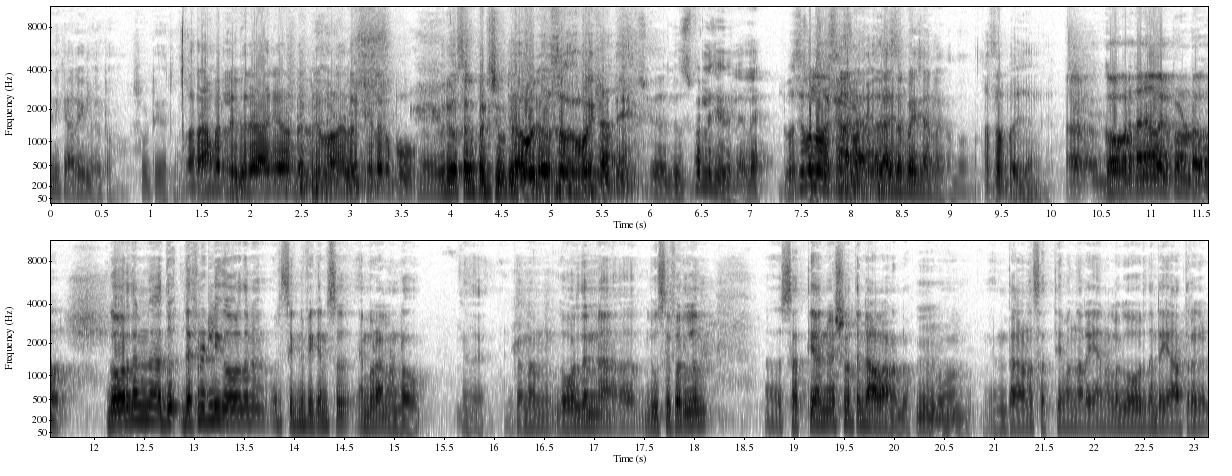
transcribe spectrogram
എനിക്കറിയില്ല കേട്ടോ. ഷൂട്ട് ചെയ്തിരുന്നു വരാൻ പറ്റില്ല ഇവരെ കാര്യമുണ്ട് ഇവർ വേണേ റഷ്യയിലൊക്കെ പോകും ഒരു ദിവസമൊക്കെ ഷൂട്ട് ഒരു ദിവസമൊക്കെ പോയി ഷൂട്ട് ചെയ്യും. ലൂസിഫറിൽ ചെയ്തില്ല അല്ലേ? ലൂസിഫറിൽ റഷ്യ അസർബൈജാനിലായിരുന്നു അസർബൈജാനിൽ ഗോവർദ്ധന വലിപ്പം ഉണ്ടാവോ ഗോവർദ്ധൻ അത് ഡെഫിനറ്റ്ലി ഗോവർദ്ധന് ഒരു സിഗ്നിഫിക്കൻസ് എംബ്രാനിലുണ്ടാവും അതെ. കാരണം ഗോവർദ്ധൻ ലൂസിഫറിലും സത്യാന്വേഷണത്തിന്റെ ആളാണല്ലോ. അപ്പോൾ എന്താണ് സത്യമെന്നറിയാനുള്ള ഗോവർദ്ധന്റെ യാത്രകൾ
